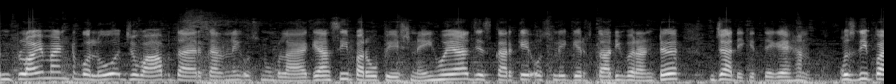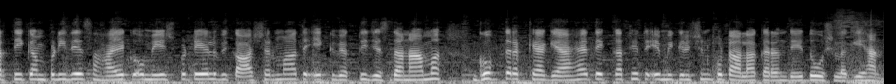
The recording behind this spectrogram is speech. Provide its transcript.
EMPLOYMENT ਵੱਲੋਂ ਜਵਾਬ ਦਾਇਰ ਕਰਨ ਲਈ ਉਸ ਨੂੰ ਬੁਲਾਇਆ ਗਿਆ ਸੀ, ਪਰ ਉਹ ਪੇਸ਼ ਨਹੀਂ ਹੋਇਆ, ਜਿਸ ਕਰਕੇ ਉਸ ਲਈ ਗ੍ਰਿਫਤਾਰੀ ਵਾਰੰਟ ਜਾਰੀ ਕੀਤੇ ਗਏ ਹਨ। ਉਸ ਦੀ ਭਰਤੀ ਕੰਪਨੀ ਦੇ ਸਹਾਇਕ ਉਮੇਸ਼ ਪਟੇਲ, ਵਿਕਾਸ ਸ਼ਰਮਾ ਤੇ ਇੱਕ ਵਿਅਕਤੀ ਜਿਸ ਦਾ ਨਾਮ ਗੁਪਤ ਰੱਖਿਆ ਗਿਆ ਹੈ ਤੇ ਕਥਿਤ ਇਮੀਗ੍ਰੇਸ਼ਨ ਘੁਟਾਲਾ ਕਰਨ ਦੇ ਦੋਸ਼ ਲੱਗੇ ਹਨ।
